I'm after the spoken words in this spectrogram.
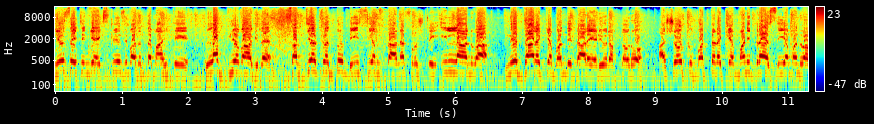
ನ್ಯೂಸ್ ಏಟಿನ್ಗೆ ಎಕ್ಸ್ಕ್ಲೂಸಿವ್ ಆದಂತ ಮಾಹಿತಿ ಲಭ್ಯವಾಗಿದೆ. ಸದ್ಯಕ್ಕಂತೂ ಡಿಸಿಎಂ ಸ್ಥಾನ ಸೃಷ್ಟಿ ಇಲ್ಲ ಅನ್ನುವ ನಿರ್ಧಾರಕ್ಕೆ ಬಂದಿದ್ದಾರೆ ಯಡಿಯೂರಪ್ಪನವರು. ಅಶೋಕ್ ಒತ್ತಡಕ್ಕೆ ಮಣಿದ್ರ ಸಿಎಂ ಅನ್ನುವ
